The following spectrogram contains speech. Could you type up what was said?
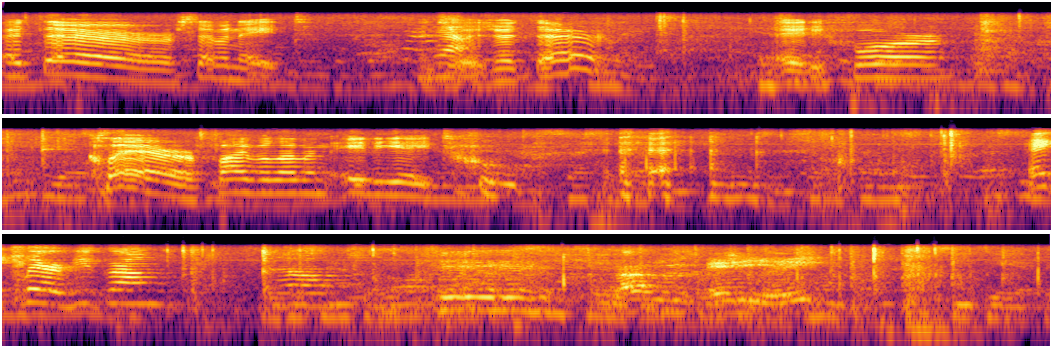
right there, 7, 8. And Yeah. Joey's right there, 84. Claire, 5'11", 88. Whew. Hey, Claire, have you grown? Probably '88. CTFA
